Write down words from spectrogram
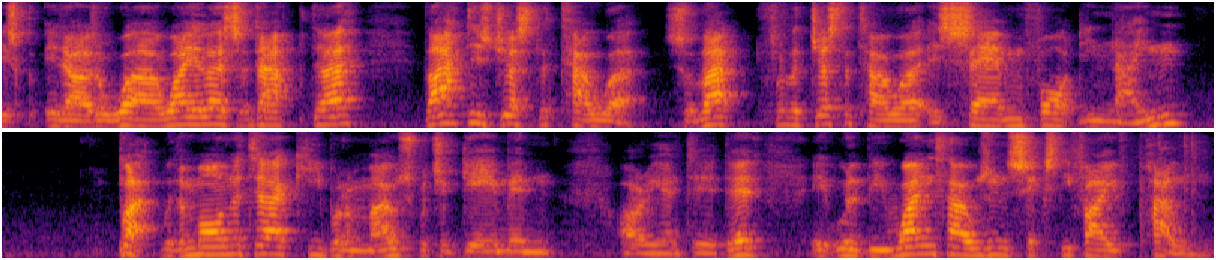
It's, it has a wireless adapter that is just the tower. So that for the just the tower is 749. But with a monitor, keyboard and mouse, which are gaming orientated, it will be £1,065.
